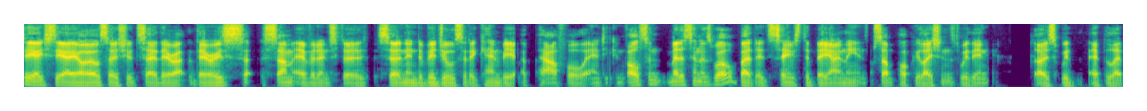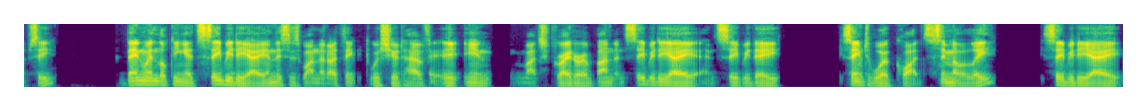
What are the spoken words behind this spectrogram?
THCA, I also should say there are, there is some evidence for certain individuals that it can be a powerful anticonvulsant medicine as well, but it seems to be only in subpopulations within those with epilepsy. Then when looking at CBDA, and this is one that I think we should have in much greater abundance, CBDA and CBD seem to work quite similarly. CBDA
